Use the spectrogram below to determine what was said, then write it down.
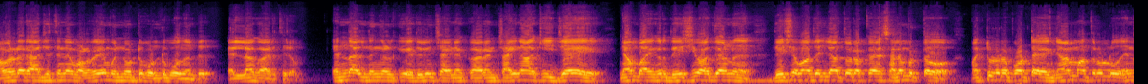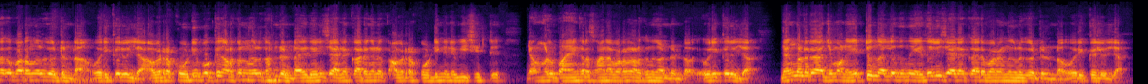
അവരുടെ രാജ്യത്തിനെ വളരെ മുന്നോട്ട് കൊണ്ടുപോകുന്നുണ്ട് എല്ലാ കാര്യത്തിലും. എന്നാൽ നിങ്ങൾക്ക് ഏതെങ്കിലും ചൈനക്കാരൻ ചൈന കി ജയ് ഞാൻ ഭയങ്കര ദേശീയവാദിയാണ് ദേശീയവാദം ഇല്ലാത്തവരൊക്കെ സ്ഥലം വിട്ടോ മറ്റുള്ളവരെ പോട്ടെ ഞാൻ മാത്രമേ ഉള്ളൂ എന്നൊക്കെ പറഞ്ഞു കേട്ടിട്ടുണ്ടോ? ഒരിക്കലും ഇല്ല. അവരുടെ കൊടി പൊക്കി നടക്കുന്നത് നിങ്ങൾ കണ്ടിട്ടുണ്ടോ? ഏതെങ്കിലും ചൈനക്കാരെങ്ങനെ അവരുടെ കൊടി ഇങ്ങനെ വീശിട്ട് ഞങ്ങൾ ഭയങ്കര സാധനം പറഞ്ഞ് നടക്കുന്നത് കണ്ടിട്ടുണ്ടോ? ഒരിക്കലും ഇല്ല. ഞങ്ങളുടെ രാജ്യമാണ് ഏറ്റവും നല്ലതെന്ന് ഏതെങ്കിലും ചൈനക്കാർ പറയുന്നത് നിങ്ങൾ കേട്ടിട്ടുണ്ടോ? ഒരിക്കലും ഇല്ല.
